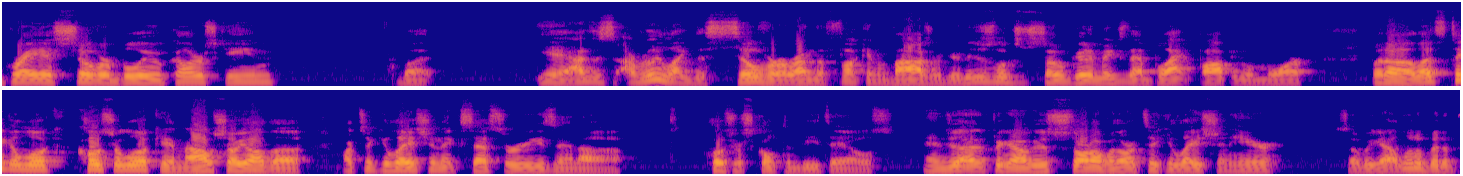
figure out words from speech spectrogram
grayish silver blue color scheme. But yeah, I just I really like the silver around the fucking visor, dude. It just looks so good. It makes that black pop even more. But uh, let's take a look, closer look, and I'll show you all the articulation, accessories, and uh, closer sculpting details. And I figured I'll just start off with articulation here. So we got a little bit of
